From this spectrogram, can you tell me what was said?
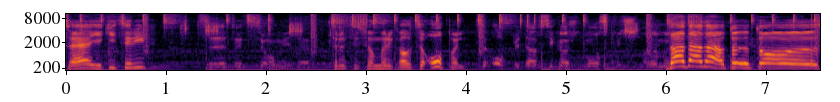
Це який це рік? Це 37 йде. 37 рік, але це Opel. Це Opel, да. Всі кажуть Москвич, але ми... Да, да, да. То, то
